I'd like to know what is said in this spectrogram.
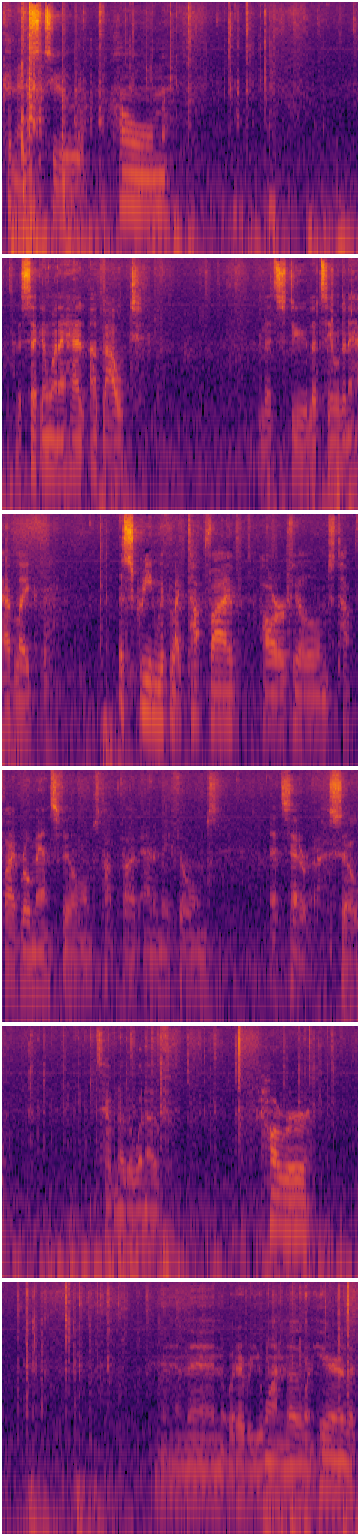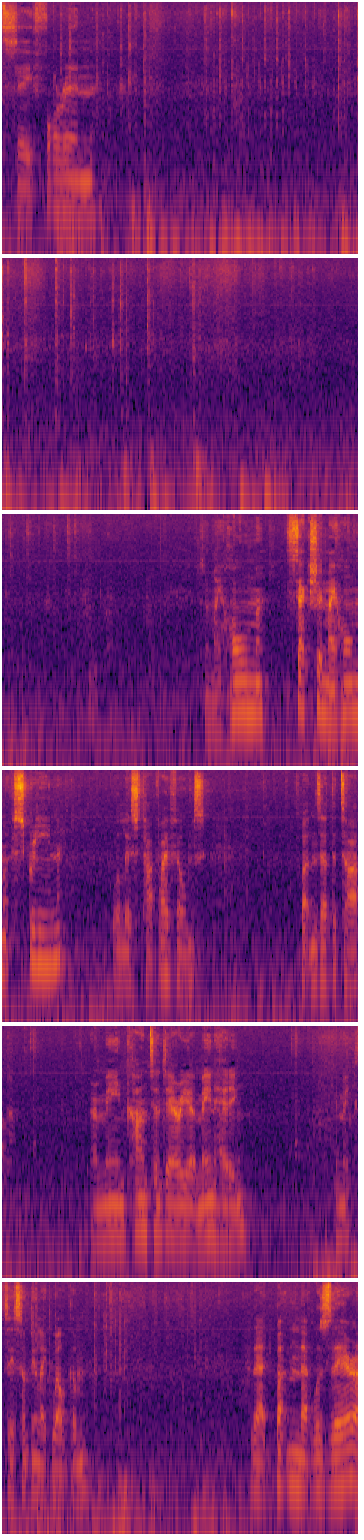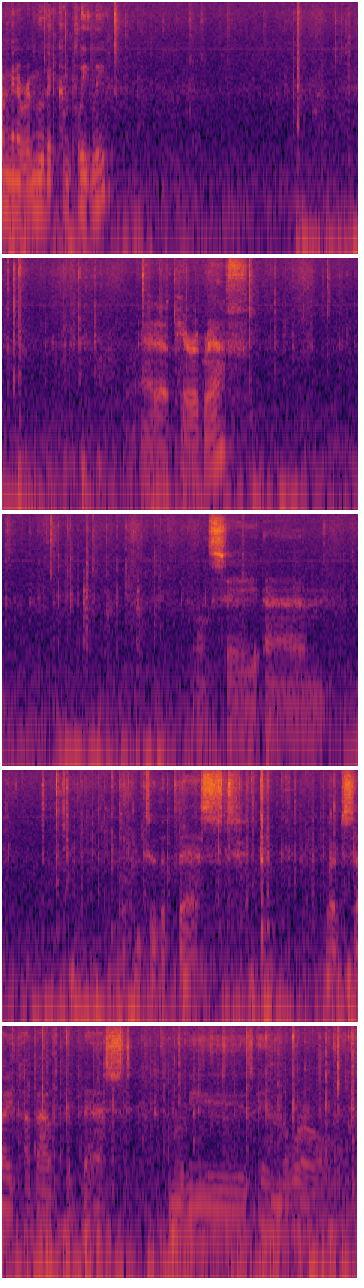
connects to home. The second one I had about. Let's do, let's say we're going to have like a screen with like top five horror films, top five romance films, top five anime films, etc. So let's have another one of horror. And then whatever you want, another one here, let's say foreign. So my home section, my home screen will list top five films. Buttons at the top. Our main content area, main heading. Can make it say something like welcome. That button that was there, I'm going to remove it completely. We'll add a paragraph. I'll say, um, welcome to the best website about the best movies in the world.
